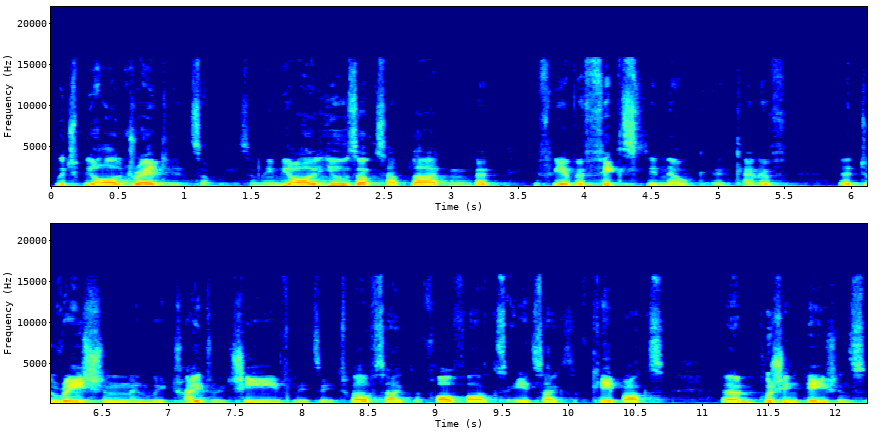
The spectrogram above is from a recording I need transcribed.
which we all dread in some ways. I mean, we all use oxaliplatin, but if we have a fixed, you know, kind of uh, duration, and we try to achieve, let's say, 12 cycles of FOLFOX, 8 cycles of CAPOX, um, pushing patients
